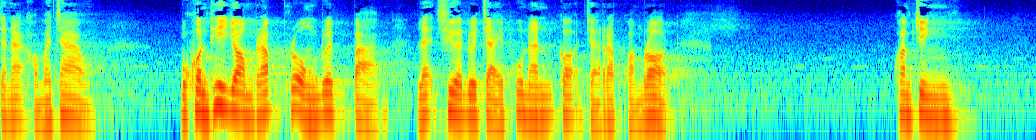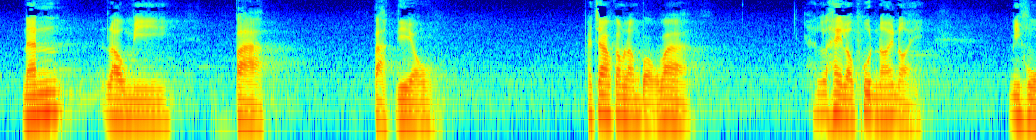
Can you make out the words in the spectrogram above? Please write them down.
จนะของพระเจ้า บุคคลที่ยอมรับพระองค์ด้วยปากและเชื่อด้วยใจผู้นั้นก็จะรับความรอด ความจริงนั้นเรามี ปากปากเดียว พระเจ้ากำลังบอกว่า ให้เราพูดน้อยหน่อย มีหู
